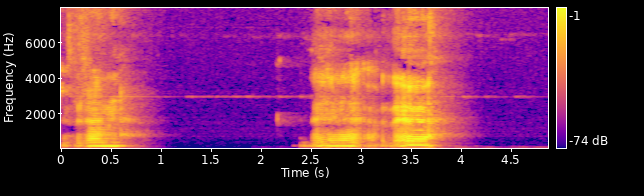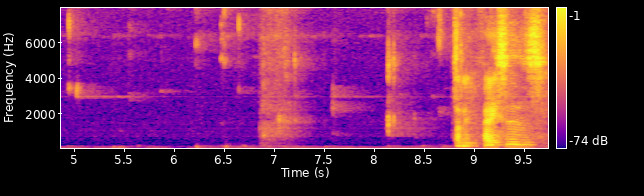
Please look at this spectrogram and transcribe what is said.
Put it in there, over there. Delete faces.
